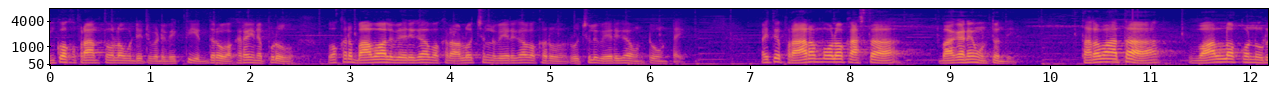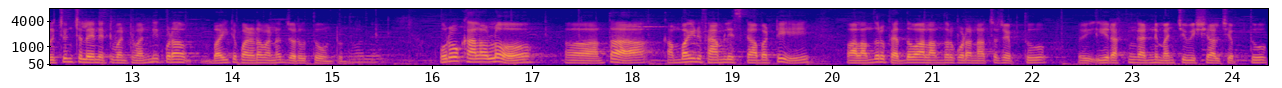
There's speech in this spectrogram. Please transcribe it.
ఇంకొక ప్రాంతంలో ఉండేటువంటి వ్యక్తి ఇద్దరు ఒకరైనప్పుడు ఒకరు భావాలు వేరుగా ఒకరు ఆలోచనలు వేరుగా ఒకరు రుచులు వేరుగా ఉంటూ ఉంటాయి. అయితే ప్రారంభంలో కాస్త బాగానే ఉంటుంది. తర్వాత వాళ్ళలో కొన్ని రుచించలేనటువంటివన్నీ కూడా బయటపడడం అనేది జరుగుతూ ఉంటుంది. పూర్వకాలంలో అంతా కంబైన్డ్ ఫ్యామిలీస్ కాబట్టి వాళ్ళందరూ పెద్దవాళ్ళందరూ కూడా నచ్చ చెప్తూ ఈ రకంగా అన్ని మంచి విషయాలు చెప్తూ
